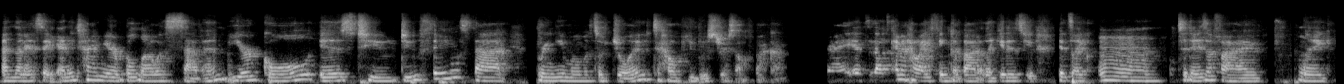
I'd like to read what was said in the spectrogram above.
And then I say, anytime you're below a seven, your goal is to do things that bring you moments of joy to help you boost yourself back up And so that's kind of how I think about it. Like it is, you, it's like mm, today's a five. Like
